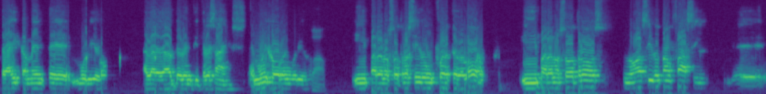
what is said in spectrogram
trágicamente murió a la edad de 23 años. Es muy joven murió. Wow y para nosotros ha sido un fuerte dolor. Y para nosotros no ha sido tan fácil eh,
